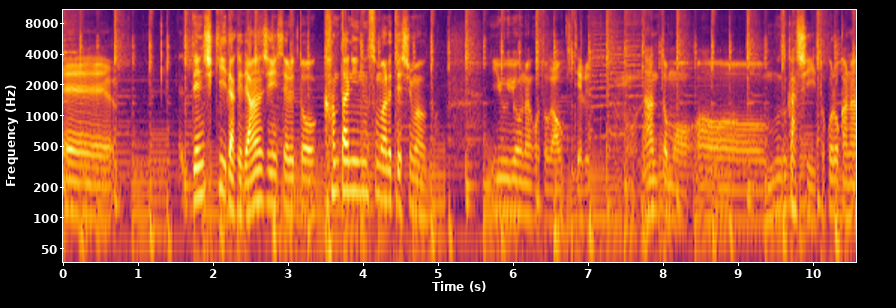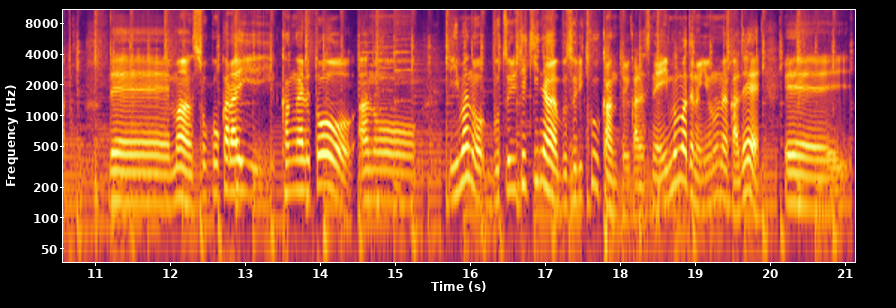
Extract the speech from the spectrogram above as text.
えー、電子キーだけで安心してると簡単に盗まれてしまうというようなことが起きてる。なんとも難しいところかなと。で、まあそこから考えると、あの今の物理的な物理空間というかですね、今までの世の中で、えー、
